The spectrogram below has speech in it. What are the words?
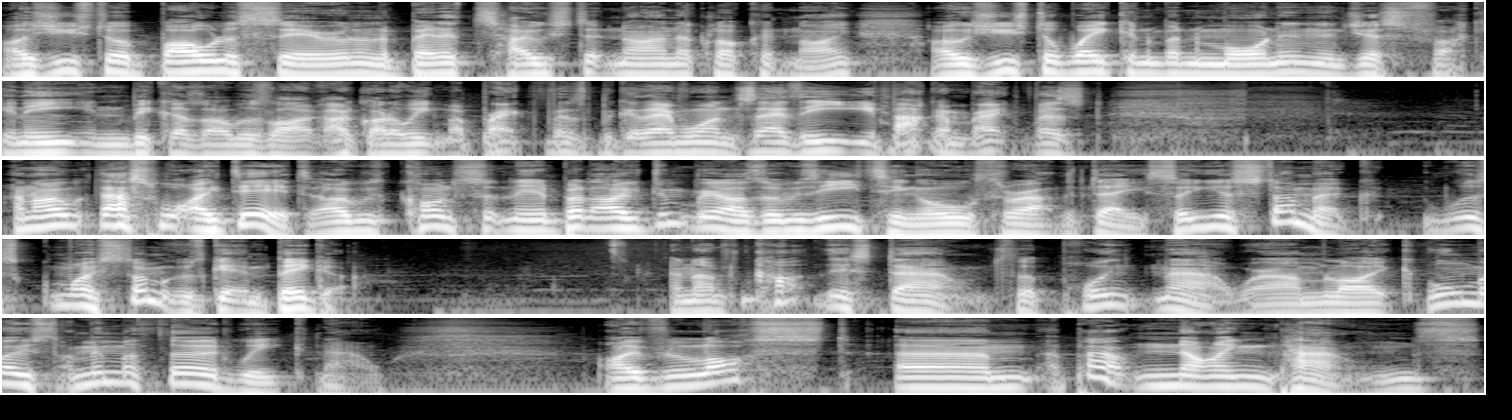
I was used to a bowl of cereal and a bit of toast at nine o'clock at night. I was used to waking up in the morning and just fucking eating because I was like, I've got to eat my breakfast because everyone says eat your fucking breakfast. And I, that's what I did. I was constantly, but I didn't realize I was eating all throughout the day. So your stomach was, my stomach was getting bigger. And I've cut this down to the point now where I'm like almost, I'm in my third week now I've lost um, about nine pounds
